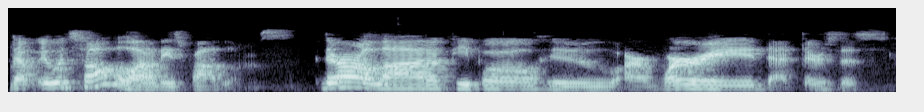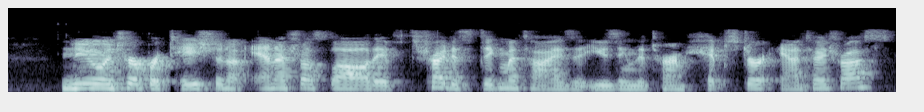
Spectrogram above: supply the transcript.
that it would solve a lot of these problems. There are a lot of people who are worried that there's this new interpretation of antitrust law. They've tried to stigmatize it using the term hipster antitrust.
